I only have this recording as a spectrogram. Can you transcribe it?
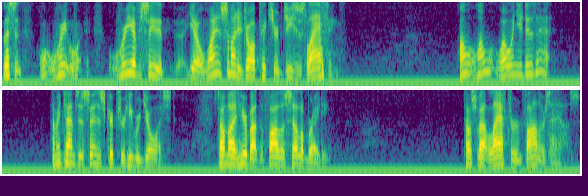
Listen, where, where, where you ever see the, you know, why didn't somebody draw a picture of Jesus laughing? Why, why, why wouldn't you do that? How many times does it say in the scripture he rejoiced? Talking about here about the father celebrating. talks about laughter in father's house.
